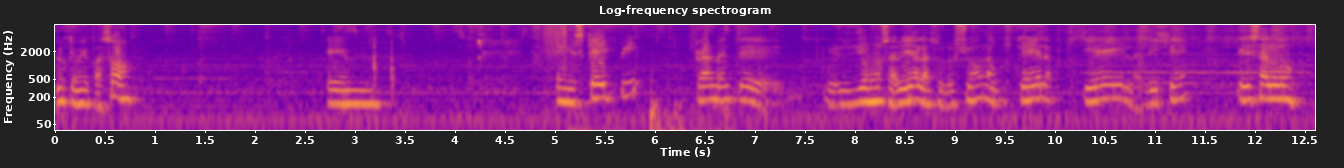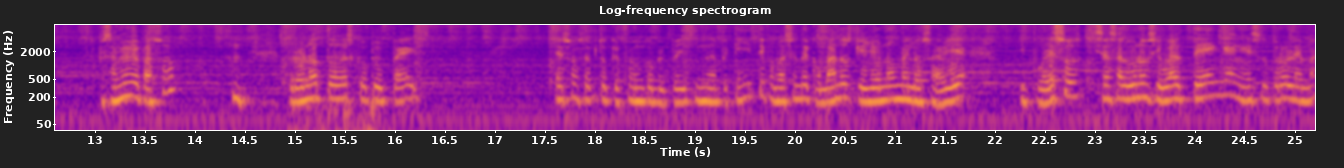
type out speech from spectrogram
lo que me pasó en, en Escape realmente pues, yo no sabía la solución, la busqué, la posteé, la dije, es algo pues a mí me pasó, pero no todo es copy paste. Eso acepto que fue un copy paste, una pequeñita información de comandos que yo no me lo sabía y por eso quizás algunos igual tengan ese problema,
